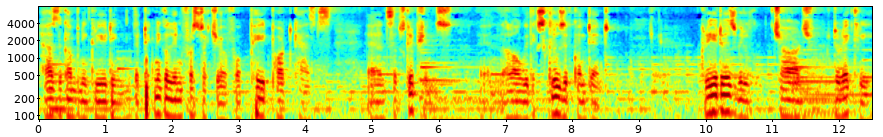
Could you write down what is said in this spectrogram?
has the company creating the technical infrastructure for paid podcasts and subscriptions and along with exclusive content. Creators will charge directly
